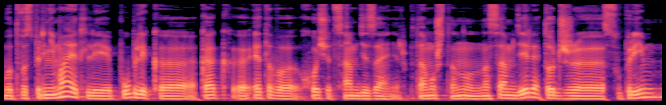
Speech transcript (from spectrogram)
Вот воспринимает ли публика, как этого хочет сам дизайнер? Потому что, ну, на самом деле, тот же Supreme,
